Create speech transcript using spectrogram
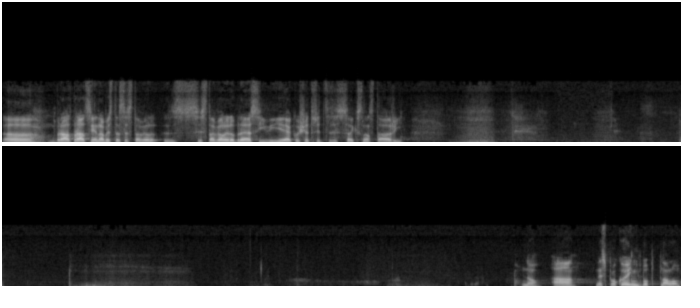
uh, brát práci jen abyste si stavili, si stavili dobré CV je jako šetřit sex na stáří. No a nespokojení bobtnalo,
